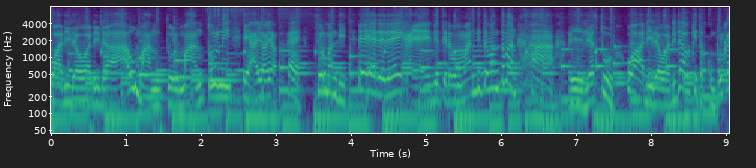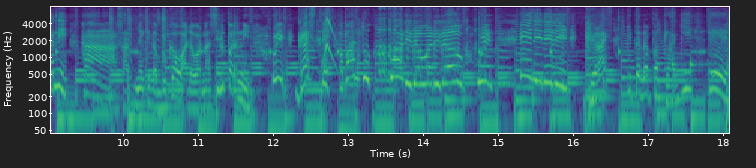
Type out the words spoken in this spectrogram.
Wadidaw, wadidaw, mantul, mantul nih. Eh, ayo, ayo. Eh, turun mandi. Eh, dede, kayaknya dia tidak mau mandi, teman-teman. Ha, eh, lihat tuh. Wadidaw, wadidaw, kita kumpulkan nih. Ha, saatnya kita buka wadah warna silver nih. Wih, guys, eh, apaan tuh? Wadidaw, wadidaw. Wih, eh, dede, dede. Guys, kita dapat lagi. Eh,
